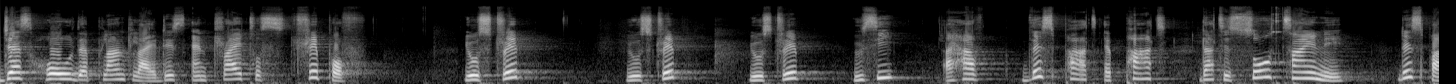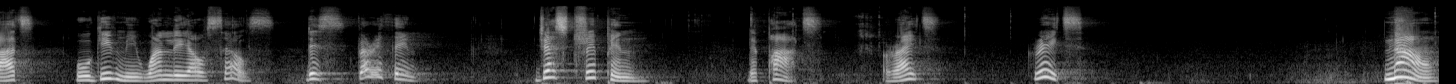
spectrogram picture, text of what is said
just hold the plant like this and try to strip off. You strip, you strip, you strip. You see, I have this part, a part that is so tiny. This part will give me one layer of cells. This, very thin. Just stripping the parts, all right? Great. Now,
